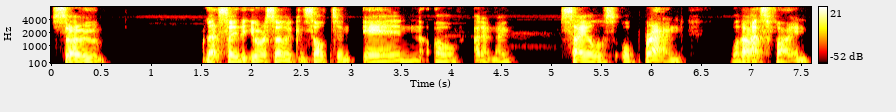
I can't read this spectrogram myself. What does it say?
so let's say that you're a solo consultant in, oh, I don't know, sales or brand, well, that's fine.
